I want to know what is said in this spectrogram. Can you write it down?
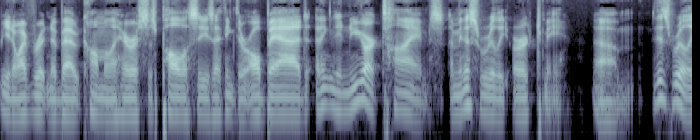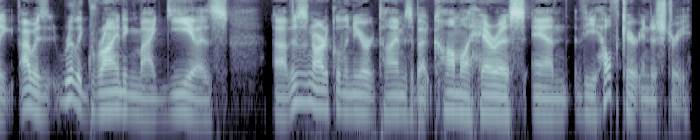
you know, I've written about Kamala Harris's policies. I think they're all bad. I think the New York Times. I mean, this really irked me. Um, this really, I was really grinding my gears. Uh, this is an article in the New York Times about Kamala Harris and the healthcare industry.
